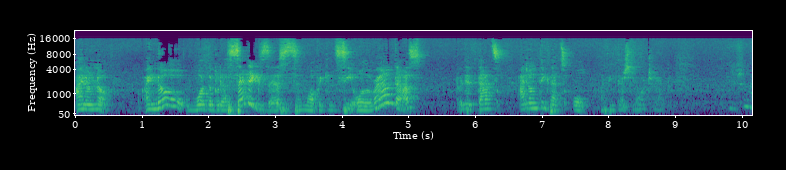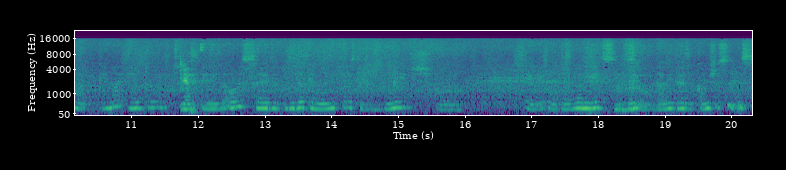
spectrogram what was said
I don't know. I know what the Buddha said exists and what we can see all around us, but if that's, I don't think that's all. I think there's more to it. Sure. Can I add to it? Yes. Uh, they always say that Buddha can manifest in a village or whatever needs. Mhm. So does it have a consciousness?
